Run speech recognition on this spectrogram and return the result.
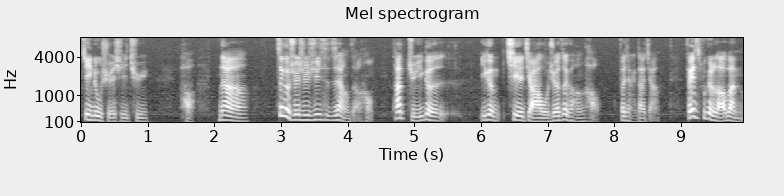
进入学习区。好，那。这个学习区是这样子哈，他举一个一个企业家，我觉得这个很好，分享给大家。Facebook 的老板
